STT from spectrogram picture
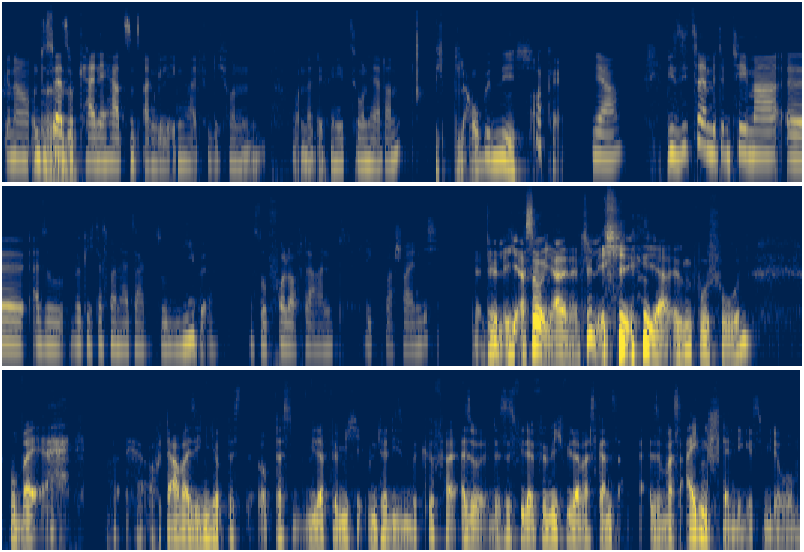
Genau. Und das wäre so Ähm. keine Herzensangelegenheit für dich von, von der Definition her dann? Ich glaube nicht. Okay. Ja. Wie sieht es denn mit dem Thema, äh, also wirklich, dass man halt sagt, so Liebe, was so voll auf der Hand liegt wahrscheinlich? Natürlich, ach so, ja, natürlich. ja, irgendwo schon. Wobei, äh, auch da weiß ich nicht, ob das, ob das wieder für mich unter diesem Begriff halt, also das ist wieder für mich wieder was ganz, also was Eigenständiges wiederum.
